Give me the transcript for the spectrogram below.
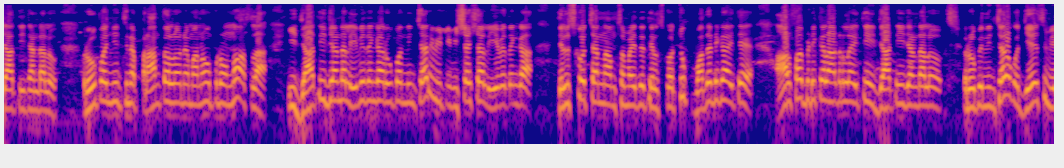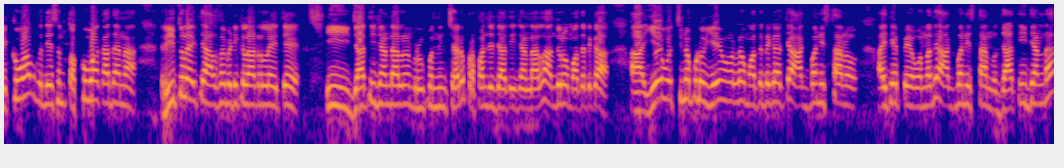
జాతీయ జెండాలు రూపొందించిన ప్రాంతంలోనే మనం ఇప్పుడు ఉన్నాం. అసలు ఈ జాతీయ జెండాలు ఏ విధంగా రూపొందించారు? వీటి విశేషాలు ఏ విధంగా తెలుసుకోవచ్చు అన్న అంశం అయితే తెలుసుకోవచ్చు. మొదటిగా అయితే ఆల్ఫాబెటికల్ ఆర్డర్లో అయితే ఈ జాతీయ జెండాలు రూపొందించారు. ఒక దేశం ఎక్కువ ఒక దేశం తక్కువ కాదన్న రీతిలో అయితే ఆల్ఫాబెటికల్ ఆర్డర్లో అయితే ఈ జాతీయ జెండాలను రూపొందించారు. ప్రపంచ జాతీయ జెండాలను. అందులో మొదటిగా ఏ వచ్చిన వచ్చినప్పుడు ఏలో మొదటిగా వచ్చి ఆఫ్ఘనిస్తాన్ అయితే పే- ఉన్నది ఆఫ్ఘనిస్తాన్ జాతీయ జెండా.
